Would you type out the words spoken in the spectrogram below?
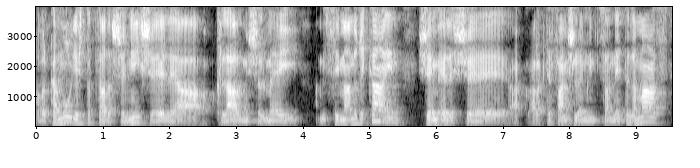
אבל כאמור יש את הצד השני שאלה הכלל משלמי המיסים האמריקאים שהם אלה שעל הכתפיים שלהם נמצא נטל המס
